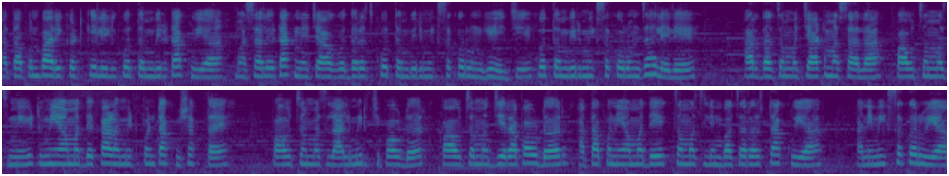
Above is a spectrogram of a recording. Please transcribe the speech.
आता आपण बारीक कट केलेली कोथिंबीर टाकूया. मसाले टाकण्याच्या अगोदरच कोथिंबीर मिक्स करून घ्यायची. कोथिंबीर मिक्स करून झालेली आहे अर्धा चम्मच चाट मसाला पाव चम्मच मीठ. तुम्ही यामध्ये काळं मीठ पण टाकू शकताय. पाव चम्मच लाल मिरची पावडर पाव चम्मच जिरा पावडर. आता आपण यामध्ये एक चम्मच लिंबाचा रस टाकूया आणि मिक्स करूया.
